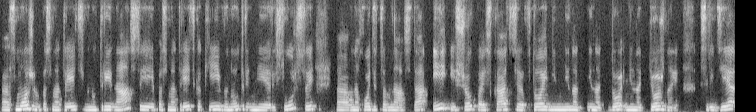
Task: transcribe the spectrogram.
а, сможем посмотреть внутри нас и посмотреть, какие внутренние ресурсы а, находятся в нас, да, и еще поискать в той ненадежной среде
